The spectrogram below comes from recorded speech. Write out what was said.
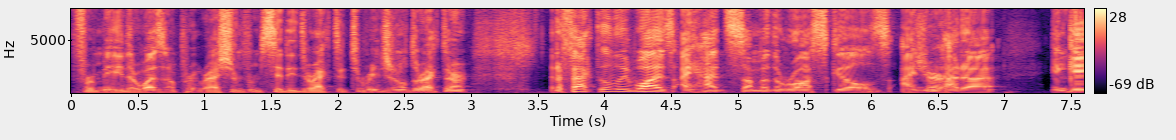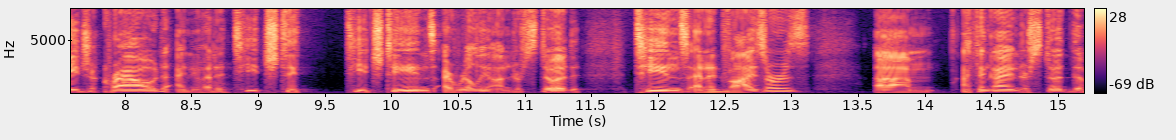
for me, there was no progression from city director to regional director. It effectively was I had some of the raw skills. I Sure. knew how to engage a crowd. I knew how to teach to teach teens. I really understood teens and advisors. Um, I think I understood the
